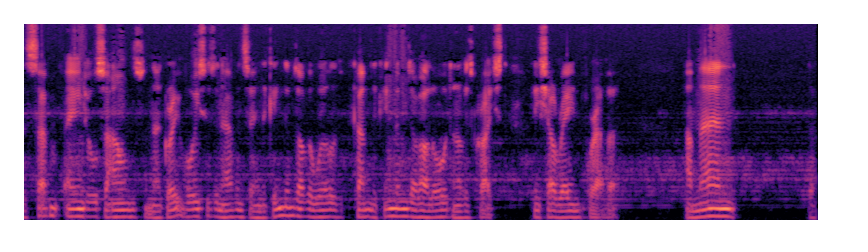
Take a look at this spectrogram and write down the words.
the seventh angel sounds, and their great voices in heaven, saying, The kingdoms of the world have become the kingdoms of our Lord and of his Christ. He shall reign forever. and then the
